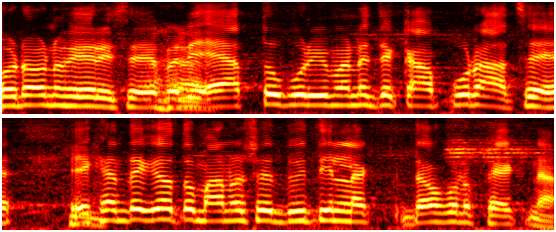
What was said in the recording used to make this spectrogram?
গোডাউন হয়ে রয়েছে। মানে হ্যাঁ। এত পরিমাণে যে কাপড় আছে এখান থেকেও তো মানুষের দুই তিন লাখ দেওয়া কোনো ফ্যাক্ট না।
